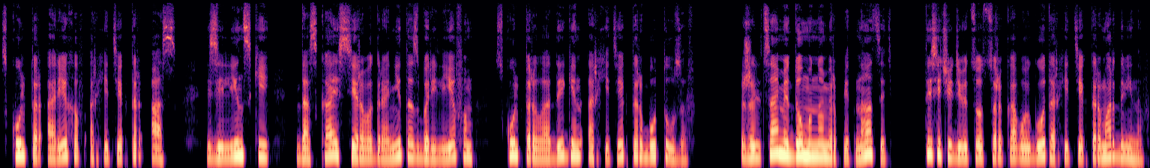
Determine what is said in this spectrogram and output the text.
скульптор Орехов, архитектор Ас, Зелинский, доска из серого гранита с барельефом, скульптор Ладыгин, архитектор Бутузов. Жильцами дома номер 15, 1940 год, архитектор Мордвинов,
